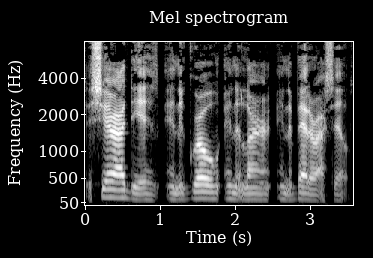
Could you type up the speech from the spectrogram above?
to share ideas and to grow and to learn and to better ourselves.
